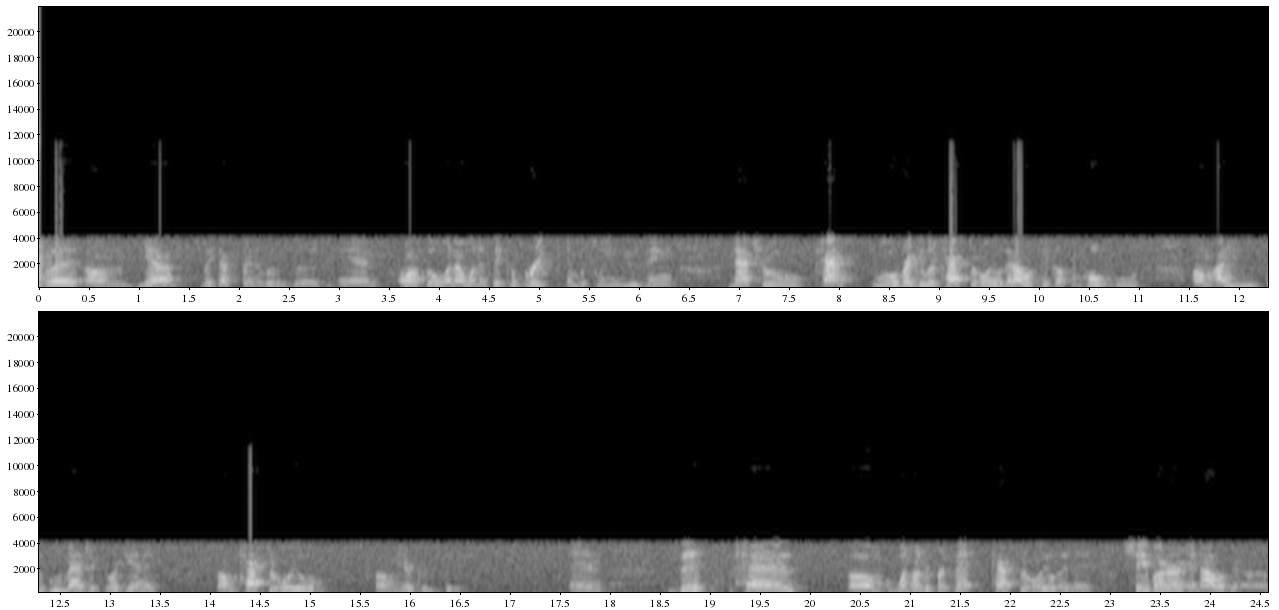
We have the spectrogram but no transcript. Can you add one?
But um, yeah, like that's been really good. And also, when I want to take a break in between using natural cast, well, regular castor oil that I would pick up from Whole Foods, um, I use the Blue Magic Organic um, castor oil um, hair grease base. And this has um, 100% castor oil in it, shea butter, and aloe vera.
